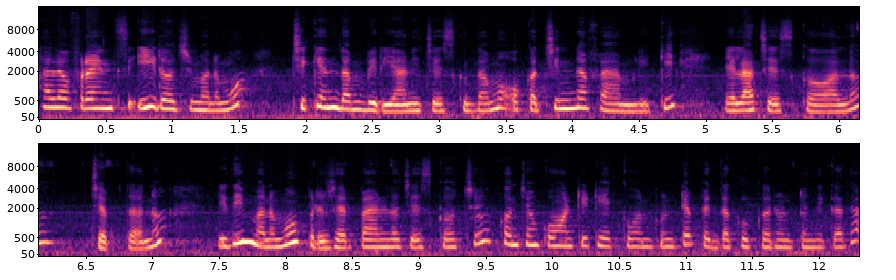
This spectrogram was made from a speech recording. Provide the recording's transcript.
హలో ఫ్రెండ్స్ ఈరోజు మనము చికెన్ దమ్ బిర్యానీ చేసుకుందాము. ఒక చిన్న ఫ్యామిలీకి ఎలా చేసుకోవాలో చెప్తాను. ఇది మనము ప్రెషర్ ప్యాన్లో చేసుకోవచ్చు. కొంచెం క్వాంటిటీ ఎక్కువ అనుకుంటే పెద్ద కుక్కర్ ఉంటుంది కదా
